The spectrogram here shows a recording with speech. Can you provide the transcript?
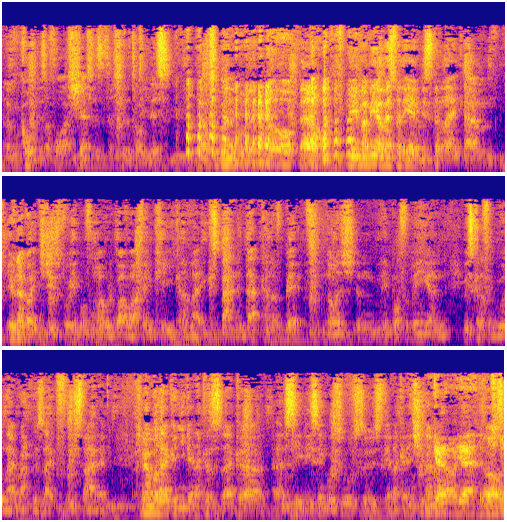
and I'm recording this. I thought, shit, I should have, told you this. But I wasn't recording. Uh-oh. No, me and my me and my best friend Ian was kind of like. Um, even though I got introduced for hip hop from my older brother, I think he kind of like expanded that kind of bit of knowledge in hip hop for me, and it was kind of think we were like rappers like freestyling. Do you remember like when you get like a like a, a CD single, you also used to get like an instrumental? Yeah, oh, yeah. They were also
